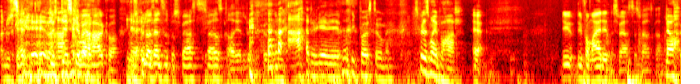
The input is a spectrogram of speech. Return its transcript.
Og du skal, det, det skal være hardcore. Du spiller også altid på sværeste sværhedsgrad i alt det. du ah, det kan ikke påstå, men... Jeg spiller som regel på hard. ja. Det, det er for mig det er den sværeste man Nå, på.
